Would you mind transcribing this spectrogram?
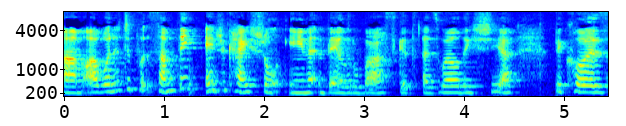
Um, I wanted to put something educational in their little baskets as well this year because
